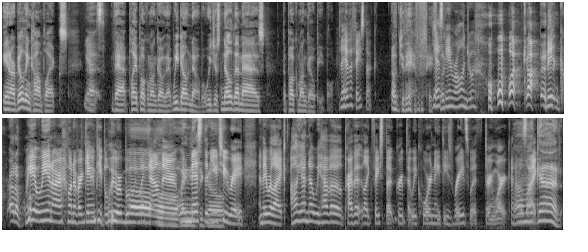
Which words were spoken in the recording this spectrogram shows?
in our building complex. uh, that play Pokemon Go that we don't know, but we just know them as the Pokemon Go people. Do They have a Facebook. Oh, do they have a Facebook? Yes, me and Roland joined. Oh my god, that's Me- incredible. Me, me and our one of our gaming people, we were when we went down there. Oh, We I missed the go. Mewtwo raid, and they were like, "Oh yeah, no, we have a private like Facebook group that we coordinate these raids with during work." And I oh was my like, god,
